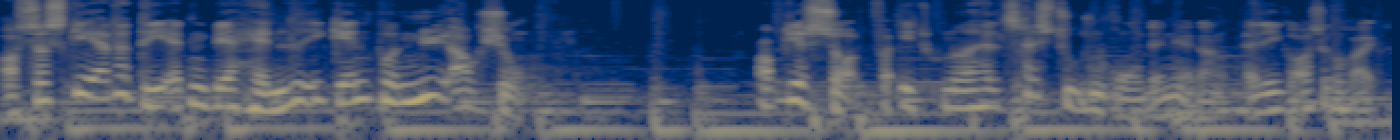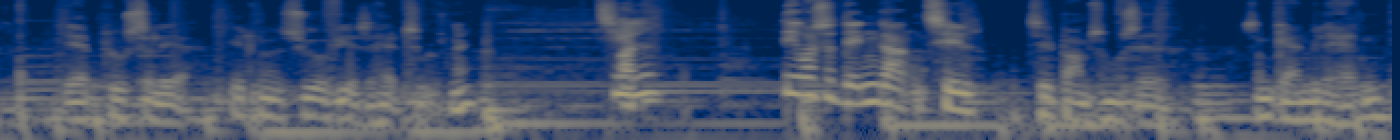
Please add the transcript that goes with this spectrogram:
og så sker der det, at den bliver handlet igen på en ny auktion. Og bliver solgt for 150.000 kroner den her gang. Er det ikke også korrekt? Ja, plus salær. 187.500, ikke? Til. Det var så denne gang til. Til Bamsemuseet, som gerne ville have den.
